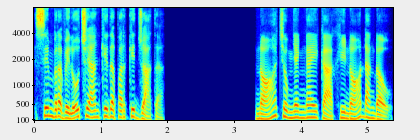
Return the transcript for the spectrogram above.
Sembra veloce anche da parcheggiata. Nó trông nhanh ngay cả khi nó đang đậu.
